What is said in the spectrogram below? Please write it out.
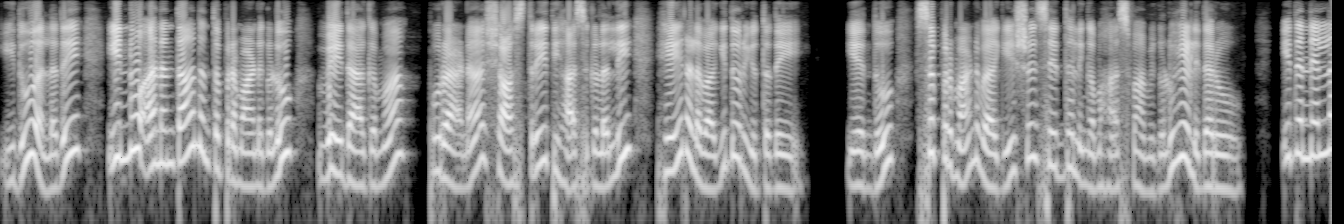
ಇದು ಅಲ್ಲದೆ ಇನ್ನೂ ಅನಂತಾನಂತ ಪ್ರಮಾಣಗಳು ವೇದಾಗಮ, ಪುರಾಣ ಶಾಸ್ತ್ರೇತಿಹಾಸಗಳಲ್ಲಿ ಹೇರಳವಾಗಿ ದೊರೆಯುತ್ತದೆ ಎಂದು ಸಪ್ರಮಾಣವಾಗಿ ಶ್ರೀ ಸಿದ್ಧಲಿಂಗ ಮಹಾಸ್ವಾಮಿಗಳು ಹೇಳಿದರು. ಇದನ್ನೆಲ್ಲ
